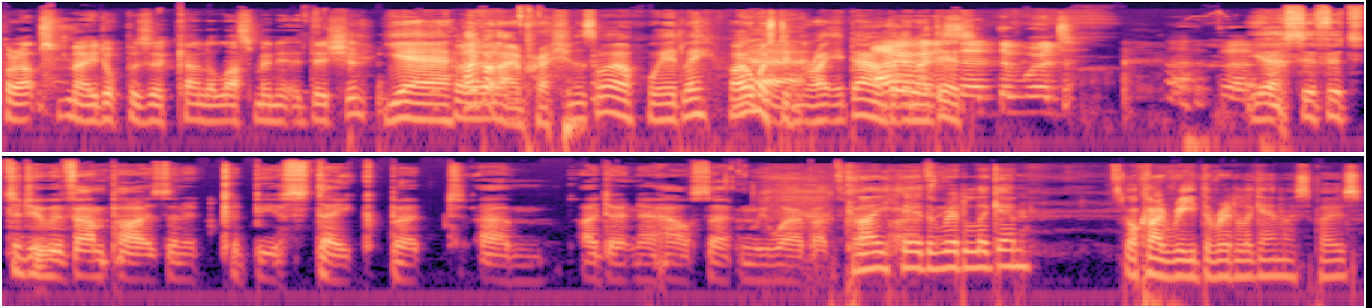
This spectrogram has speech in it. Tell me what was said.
perhaps made up as a kind of last minute addition. Yeah, I got that Um, impression as well. Weirdly, I almost didn't write it down, but I then I did. said the wood. but Yes, if it's to do with vampires, then it could be a stake, but um, I don't know how certain we were about the Can I vampire hear the thing. riddle again? Or can I read the riddle again? I suppose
